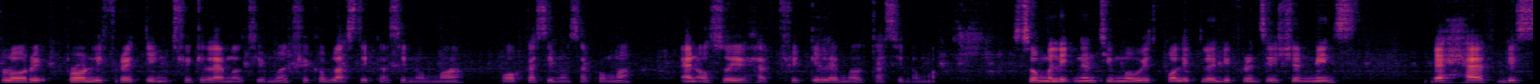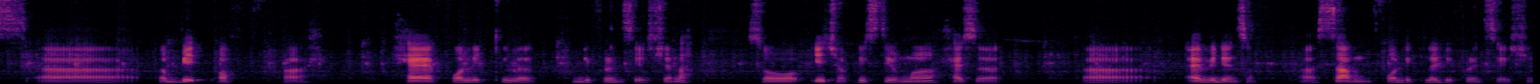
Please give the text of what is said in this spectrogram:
proliferating trichilemmal tumor, trichoblastic carcinoma or carcinosarcoma, and also you have trichilemmal carcinoma. So malignant tumor with follicular differentiation means they have this uh, a bit of uh, hair follicular differentiation lah. So each of these tumor has a uh, evidence of uh, some follicular differentiation.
